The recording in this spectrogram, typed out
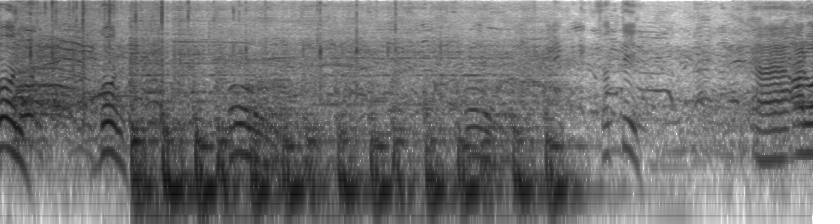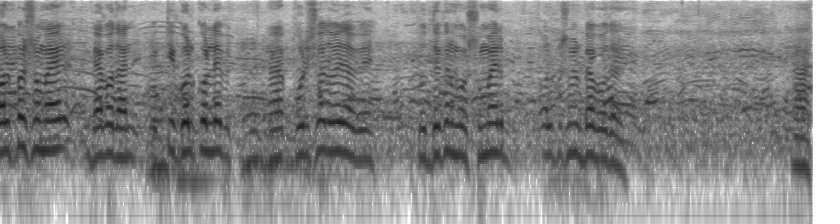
goal goal সত্যি আর অল্প সময়ের ব্যবধান একটি গোল করলে পরিশোধ হয়ে যাবে। তো দেখেন সময়ের অল্প সময়ের ব্যবধান। হ্যাঁ।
